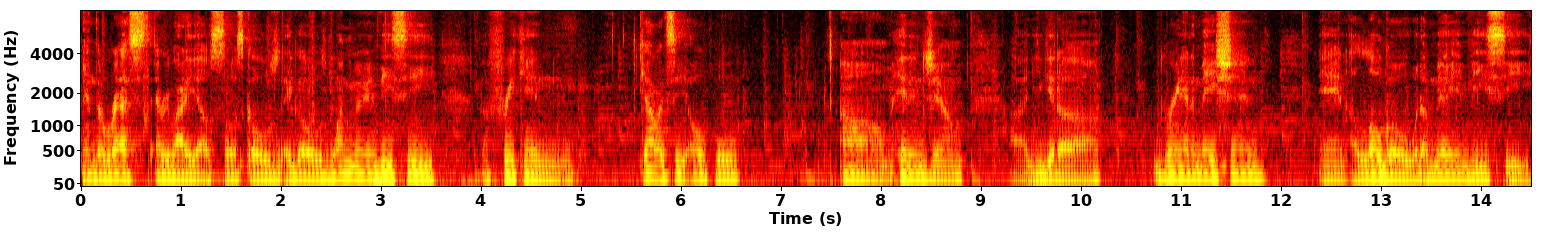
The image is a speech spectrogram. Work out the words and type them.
and the rest everybody else. So it goes it goes 1 million VC, a freaking Galaxy Opal um, hidden gem. Uh, you get a green animation, and a logo with a million VC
